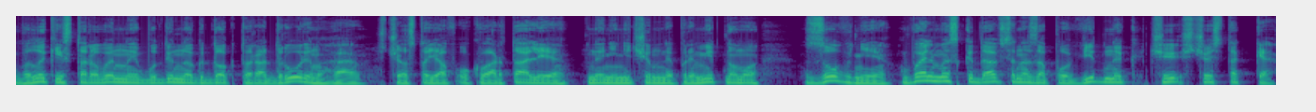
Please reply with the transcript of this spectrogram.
Великий старовинний будинок доктора Друрінга, що стояв у кварталі, нині нічим не примітному, зовні вельми скидався на заповідник чи щось таке.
